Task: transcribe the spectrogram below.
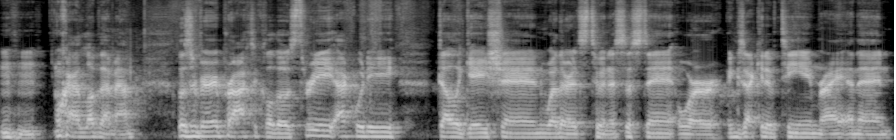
Mm-hmm. Okay, I love that, man. Those are very practical. Those three equity, delegation, whether it's to an assistant or executive team, right? And then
